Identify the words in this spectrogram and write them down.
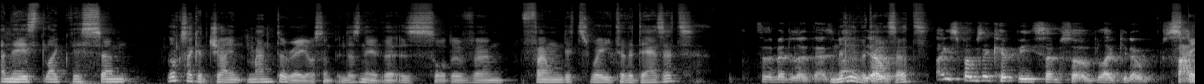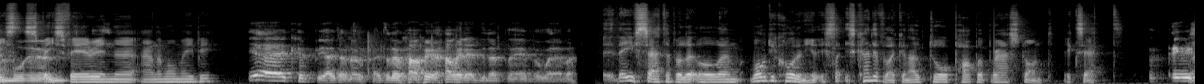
And there's like this, um, looks like a giant manta ray or something, doesn't it? That has sort of um, found its way to the desert. to the middle of the desert. middle of the You know, desert. I suppose it could be some sort of like you know Space, spacefaring uh, animal, maybe. Yeah, it could be. I don't know. I don't know how it, how it ended up there, but whatever. they've set up a little um, what would you call it? It's like it's kind of like an outdoor pop-up restaurant, except It was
